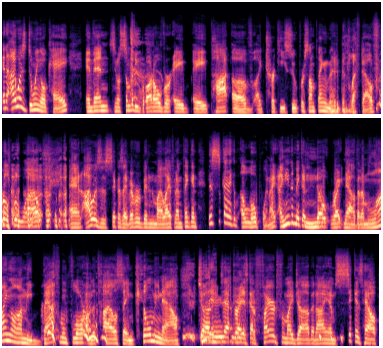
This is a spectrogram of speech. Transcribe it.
and I was doing okay and then you know somebody brought over a a pot of like turkey soup or something that had been left out for a little while and i was as sick as i've ever been in my life and i'm thinking this is kind of a low point. I, I need to make a note right now that i'm lying on the bathroom floor on the tile saying kill me now two God days after i just got fired from my job and i am sick as hell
